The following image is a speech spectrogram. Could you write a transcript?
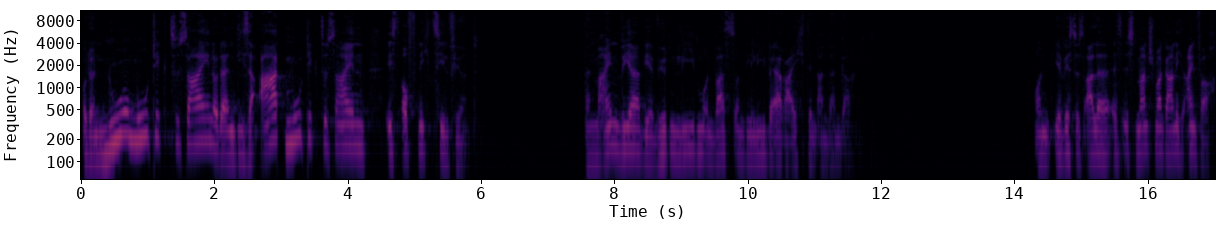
oder nur mutig zu sein oder in dieser Art mutig zu sein, ist oft nicht zielführend. Dann meinen wir, wir würden lieben und was und die Liebe erreicht den anderen gar nicht. Und ihr wisst es alle, es ist manchmal gar nicht einfach,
